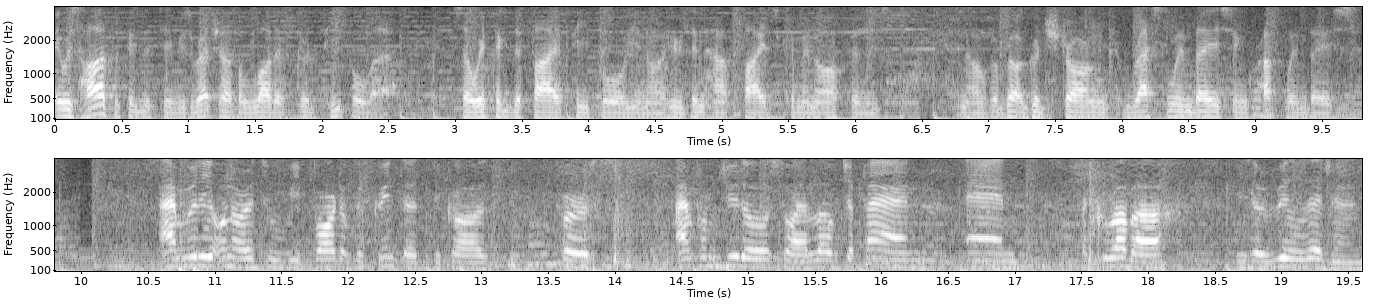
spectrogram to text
it was hard to pick the team because we actually have a lot of good people there. So we picked the five people, you know, who didn't have fights coming up and, you know, we've got a good strong wrestling base and grappling base. I'm really honored to be part of the quintet because first, I'm from judo, so I love Japan and Sakuraba is a real legend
